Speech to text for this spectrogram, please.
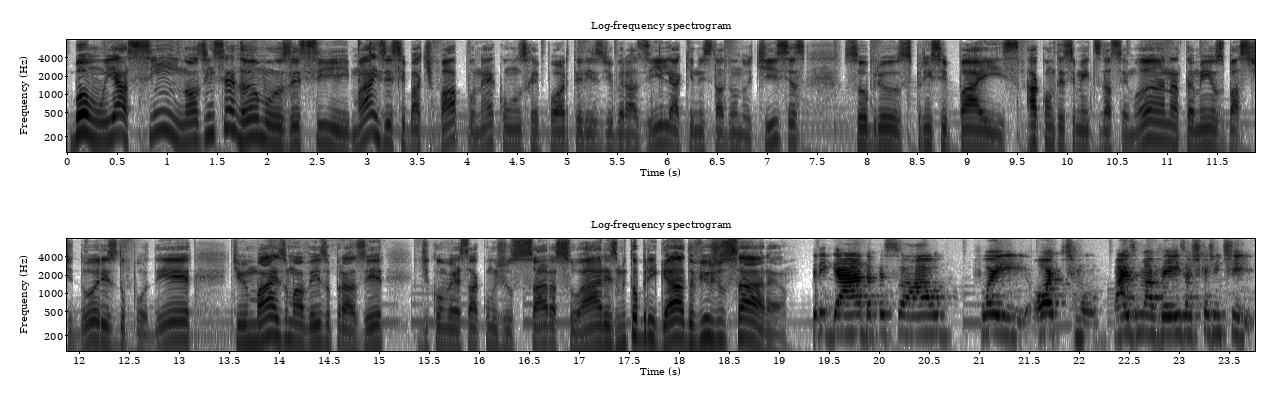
Bom, e assim nós encerramos esse mais esse bate-papo, né, com os repórteres de Brasília aqui no Estadão Notícias sobre os principais acontecimentos da semana, também os bastidores do poder. Tive mais uma vez o prazer de conversar com Jussara Soares. Muito obrigado, viu, Jussara? Obrigada, pessoal. Foi ótimo. Mais uma vez, acho que a gente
